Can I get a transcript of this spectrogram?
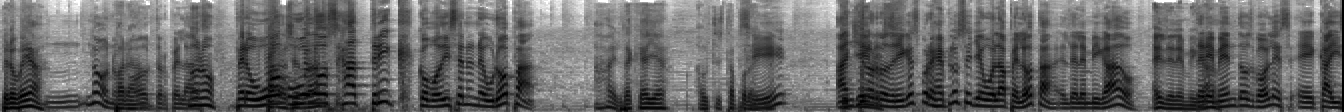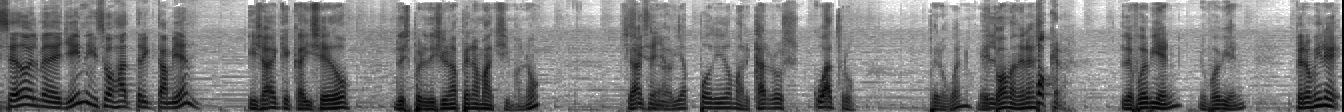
Pero vea, Mm, No, no, Para- no, doctor Peláez. No, no, Pero hubo, dos hat-trick, como dicen en Europa. ah, ¿verdad que allá? Ah, usted está por ahí. Sí. Ángelo? Rodríguez, por ejemplo, se llevó la pelota, el del Envigado. El del Envigado. Tremendos goles. Eh, Caicedo del Medellín hizo hat-trick también. Y sabe que Caicedo desperdició una pena máxima, ¿no? O sea, Sí, que señor. había podido marcar los cuatro. Pero bueno, de El todas maneras, Póker. le fue bien, le fue bien. Pero mire,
